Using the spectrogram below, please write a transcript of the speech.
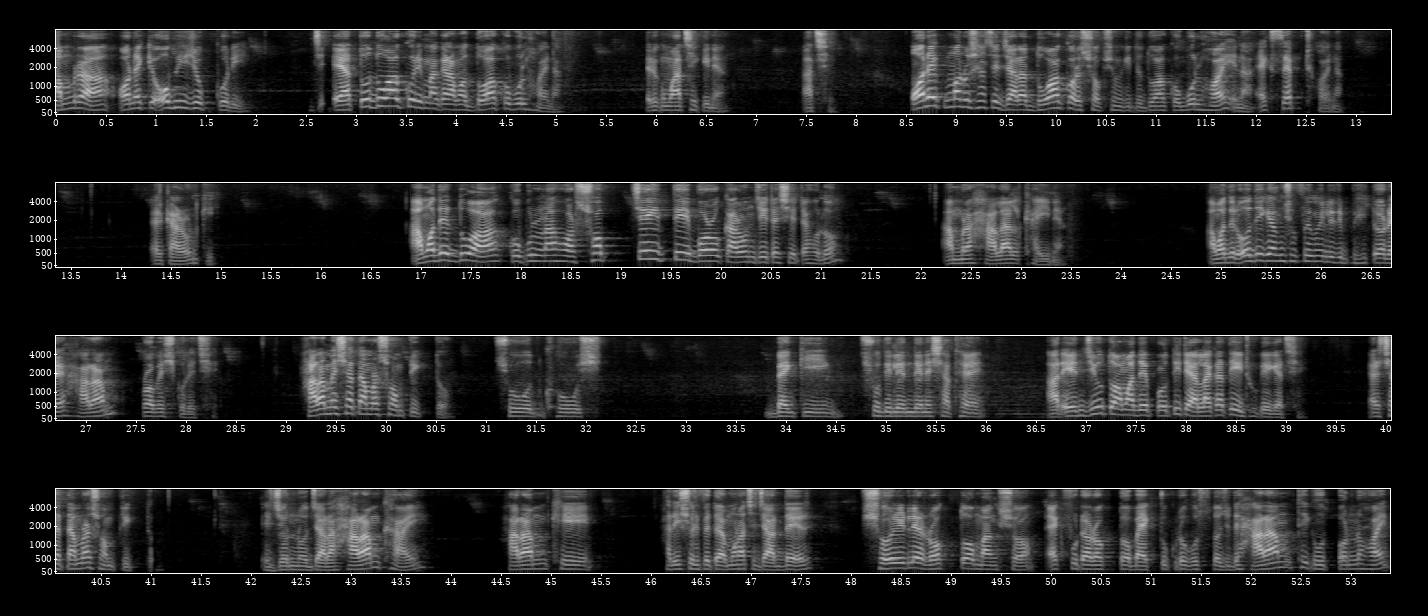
আমরা অনেকে অভিযোগ করি যে এত দোয়া করি, মাগার আমার দোয়া কবুল হয় না। এরকম আছে কি না? আছে। অনেক মানুষ আছে যারা দোয়া করে সবসময়, কিন্তু দোয়া কবুল হয় না অ্যাকসেপ্ট হয় না। এর কারণ কি? আমাদের দোয়া কবুল না হওয়ার সবচেয়েতে বড় কারণ যেটা, সেটা হলো আমরা হালাল খাই না। আমাদের অধিকাংশ ফ্যামিলির ভিতরে হারাম প্রবেশ করেছে। হারামের সাথে আমরা সম্পৃক্ত। সুদ, ঘুষ, ব্যাংকিং, সুদি লেনদেনের সাথে। আর এনজিও তো আমাদের প্রতিটা এলাকাতেই ঢুকে গেছে। এর সাথে আমরা সম্পৃক্ত। এই জন্য যারা হারাম খায়, হারাম খেয়ে, হাদিস শরীফে তো এমন আছে, যাদের শরীরে রক্ত, মাংস, এক ফুটা রক্ত বা এক টুকরো গোস্ত যদি হারাম থেকে উৎপন্ন হয়,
